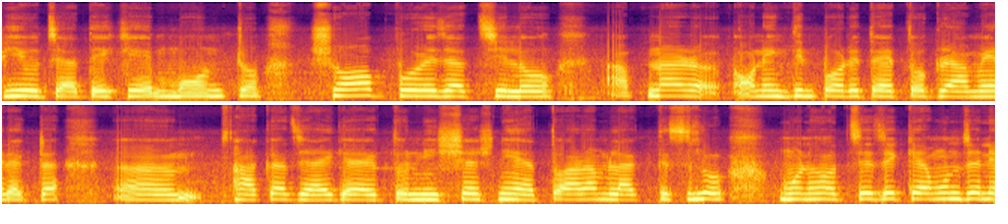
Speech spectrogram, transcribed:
ভিউ যা দেখে মনটা সব ভরে যাচ্ছিল। আপনার অনেক দিন পরে তো এত গ্রামের একটা ফাঁকা জায়গায় এত নিঃশ্বাস নিয়ে এত আরাম লাগতেছিল। মনে হচ্ছে যে কেমন জানি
